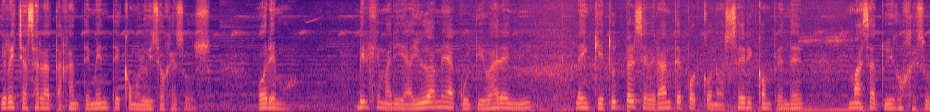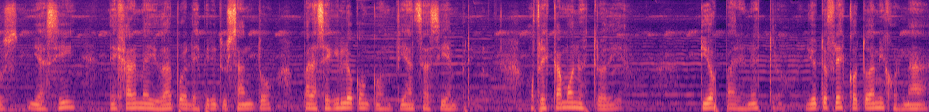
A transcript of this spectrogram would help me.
y rechazarla tajantemente como lo hizo Jesús. Oremos. Virgen María, ayúdame a cultivar en mí la inquietud perseverante por conocer y comprender más a tu Hijo Jesús y así dejarme ayudar por el Espíritu Santo para seguirlo con confianza siempre. Ofrezcamos nuestro día. Dios Padre nuestro, yo te ofrezco toda mi jornada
